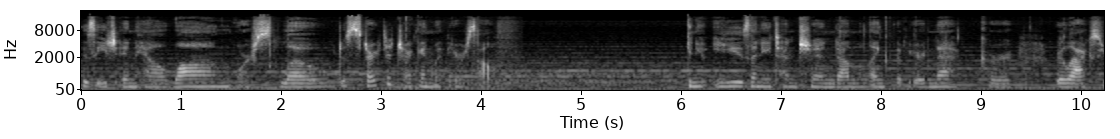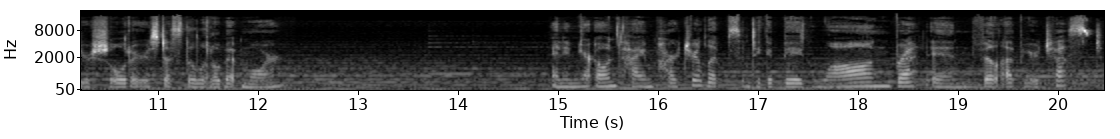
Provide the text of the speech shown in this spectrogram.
Is each inhale long or slow? Just start to check in with yourself. Can you ease any tension down the length of your neck or relax your shoulders just a little bit more? And in your own time, part your lips and take a big, long breath in. Fill up your chest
